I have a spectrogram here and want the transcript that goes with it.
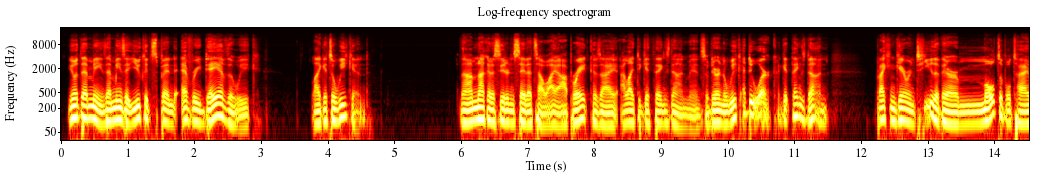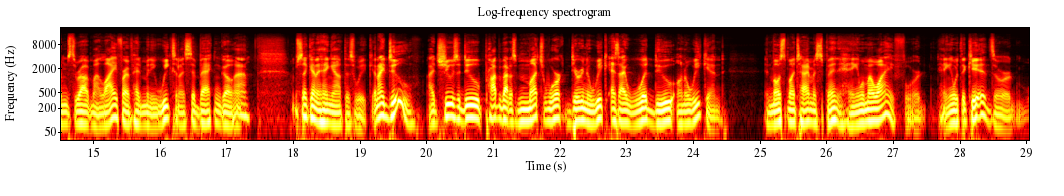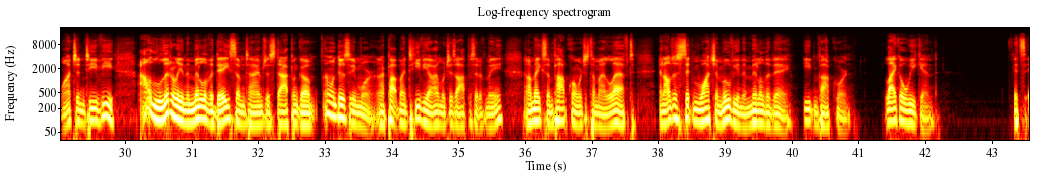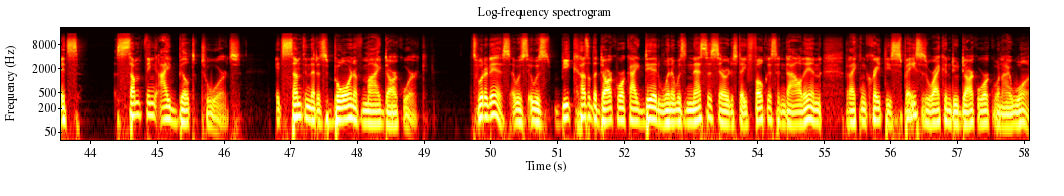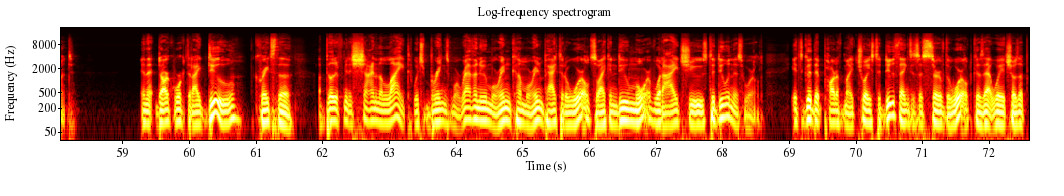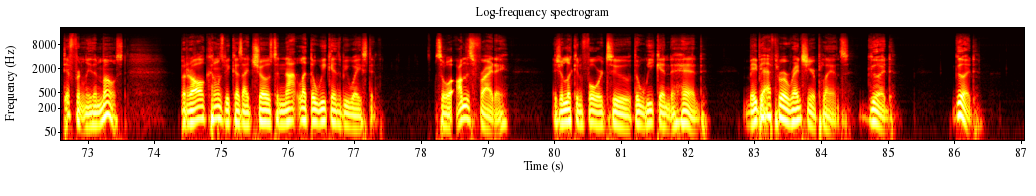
You know what that means? That means that you could spend every day of the week like it's a weekend. Now, I'm not going to sit here and say that's how I operate because I, I like to get things done, man. So during the week, I do work, I get things done. But I can guarantee you that there are multiple times throughout my life where I've had many weeks and I sit back and go, ah, I'm just going to hang out this week. And I do. I choose to do probably about as much work during the week as I would do on a weekend. And most of my time is spent hanging with my wife or hanging with the kids or watching TV. I'll literally in the middle of a day sometimes just stop and go, I won't do this anymore. And I pop my TV on, which is opposite of me, and I'll make some popcorn, which is to my left, and I'll just sit and watch a movie in the middle of the day, eating popcorn, like a weekend. It's it's something I built towards. It's something that is born of my dark work. It's what it is. It was it was because of the dark work I did when it was necessary to stay focused and dialed in that I can create these spaces where I can do dark work when I want. And that dark work that I do creates the ability for me to shine in the light, which brings more revenue, more income, more impact to the world so I can do more of what I choose to do in this world. It's good that part of my choice to do things is to serve the world because that way it shows up differently than most. But it all comes because I chose to not let the weekends be wasted. So on this Friday, as you're looking forward to the weekend ahead, maybe I threw a wrench in your plans. Good. Good.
